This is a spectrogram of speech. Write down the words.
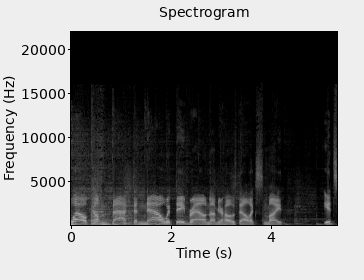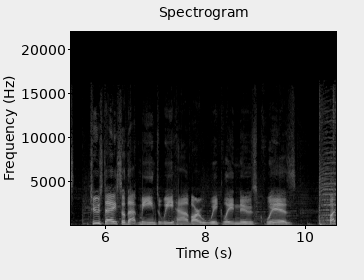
Welcome back to Now with Dave Brown. I'm your host, Alex Smythe. It's Tuesday, so that means we have our weekly news quiz. But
